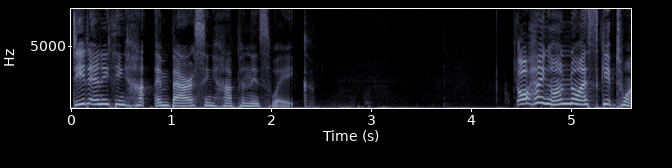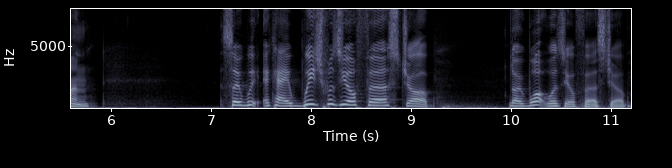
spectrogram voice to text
Did anything ha- embarrassing happen this week? Oh, hang on, no, I skipped one. So, we, okay, which was your first job? No, what was your first job?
